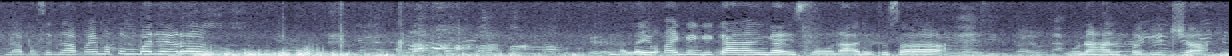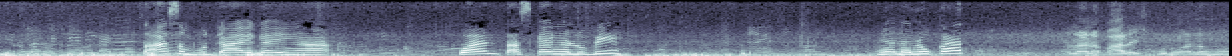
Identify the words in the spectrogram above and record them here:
Wala basig na pa yung matumba niya ron. Layo kay gigi kanan guys. So naa dito sa unahan pa gyud siya. Taas ang pud kay kay nga Kwan, taas kay nga lubi. Yan nalukat. Wala na, balis, punuan lang mo.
